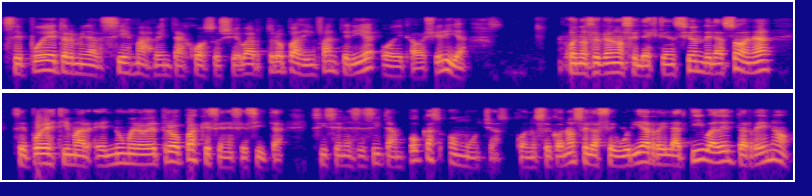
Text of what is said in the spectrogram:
se puede determinar si es más ventajoso llevar tropas de infantería o de caballería. Cuando se conoce la extensión de la zona, se puede estimar el número de tropas que se necesita, si se necesitan pocas o muchas. Cuando se conoce la seguridad relativa del terreno,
